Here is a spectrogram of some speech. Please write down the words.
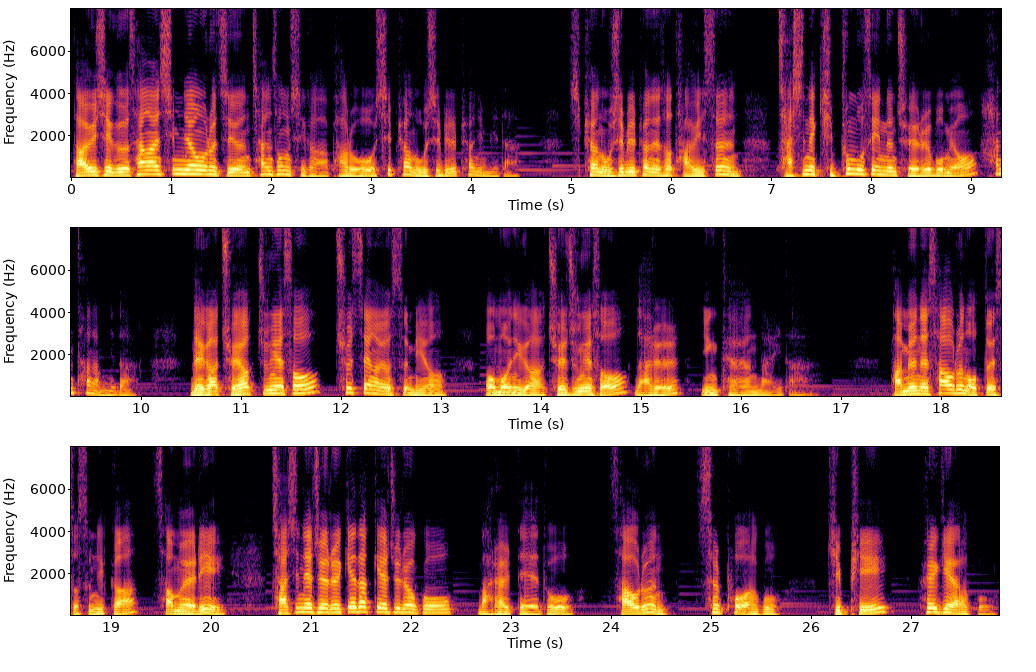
다윗이 그 상한 심령으로 지은 찬송시가 바로 시편 51편입니다. 시편 51편에서 다윗은 자신의 깊은 곳에 있는 죄를 보며 한탄합니다. 내가 죄악 중에서 출생하였으며 어머니가 죄 중에서 나를 잉태하였나이다. 반면에 사울은 어떠했었습니까? 사무엘이 자신의 죄를 깨닫게 해주려고 말할 때에도 사울은 슬퍼하고 깊이 회개하고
